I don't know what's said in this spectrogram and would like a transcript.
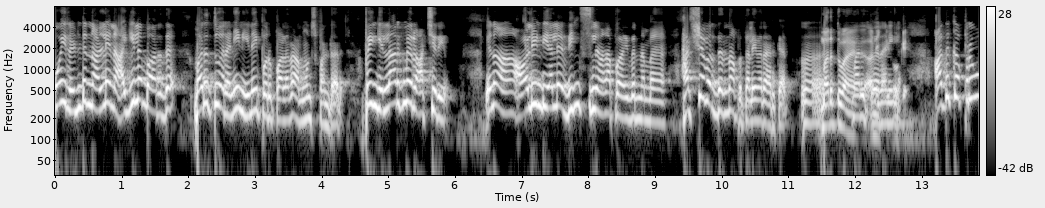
போய் ரெண்டு நாள்ல என்ன அகில பாரத மருத்துவர் அணியின் இணை பொறுப்பாளரை அனௌன்ஸ் பண்றாரு. இப்போ இங்க எல்லாருக்குமே ஒரு ஆச்சரியம். ஏன்னா ஆல் இந்தியால விங்ஸ்ல அப்ப இவர் நம்ம ஹர்ஷவர்தன் தான் அப்ப தலைவரா இருக்கார். மருத்துவ மருத்துவர். அணியில. அதுக்கப்புறம்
